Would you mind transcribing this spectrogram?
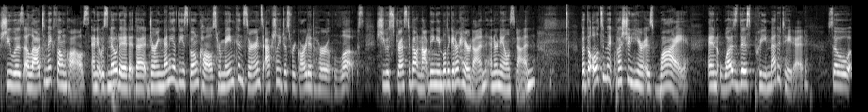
She was allowed to make phone calls, and it was noted that during many of these phone calls, her main concerns actually just regarded her looks. She was stressed about not being able to get her hair done and her nails done. But the ultimate question here is why? And was this premeditated? So,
